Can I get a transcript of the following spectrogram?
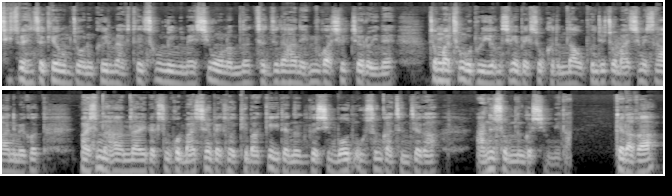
직접 현실 경험적으로는 그 이름에 같은 성령님의 시공을 없는 전전의 하나님의 힘과 실제로 인해 정말 천국으로 영생의 백성 거듭나고 본질적으로 말씀이 하나님의 것 말씀 하나님의 백성 곧 말씀의 백성으로 뒤바뀌게 되는 것이 모든 우선과 전제가 아닐 수 없는 것입니다. 게다가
